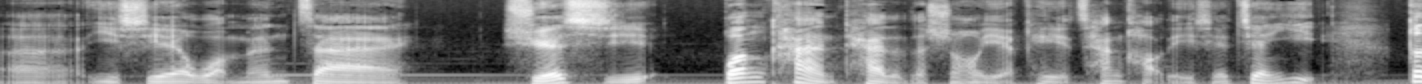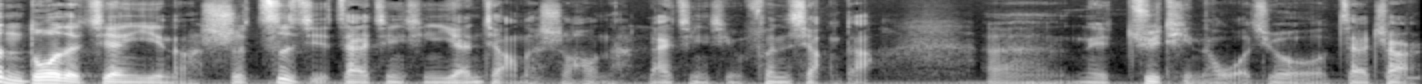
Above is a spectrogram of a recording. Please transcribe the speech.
呃一些我们在学习观看 TED 的时候也可以参考的一些建议。更多的建议呢，是自己在进行演讲的时候呢来进行分享的。呃，那具体呢，我就在这儿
